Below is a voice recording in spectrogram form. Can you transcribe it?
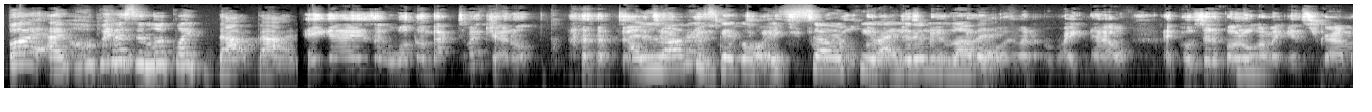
But I hope it doesn't look like that bad. Hey guys, uh, welcome back to my channel. so I love his giggle. It's so cute. I literally love it. Going on right now. I posted a photo mm. on my Instagram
